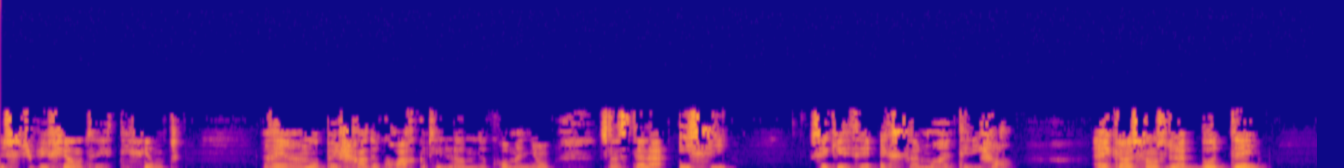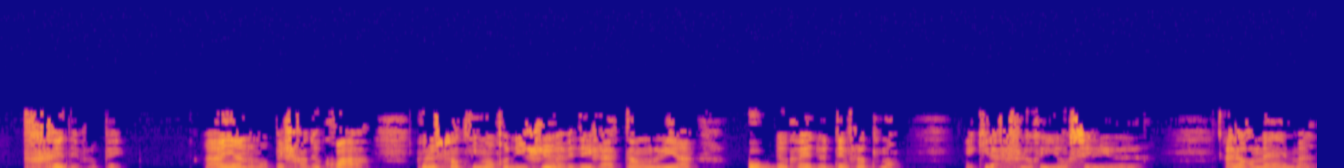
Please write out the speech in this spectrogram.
stupéfiantes et édifiantes. Rien n'empêchera de croire que si l'homme de Cro-Magnon s'installa ici, c'est qu'il était extrêmement intelligent, avec un sens de la beauté très développé. Rien ne m'empêchera de croire que le sentiment religieux avait déjà atteint en lui un haut degré de développement et qu'il a fleuri en ces lieux, alors même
